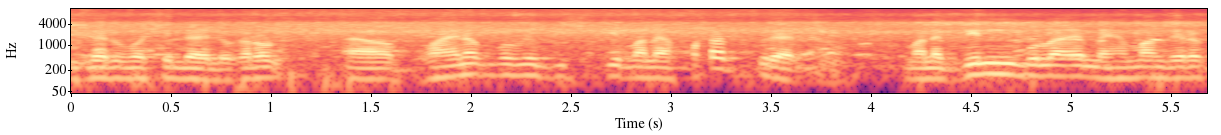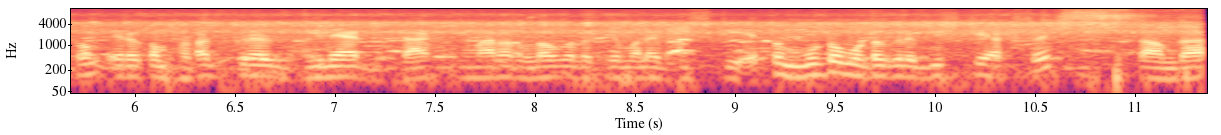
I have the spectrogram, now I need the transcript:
জিমের রুমে চলে আইলো। কারণ ভয়ানকভাবে বৃষ্টি মানে হঠাৎ করে আর কি। মানে বিন বোলায়, মেহমান যেরকম, এরকম হঠাৎ করে দিনের ডাক মারার লগে লগে মানে বৃষ্টি, এত মোটো মোটো করে বৃষ্টি আসছে। তো আমরা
